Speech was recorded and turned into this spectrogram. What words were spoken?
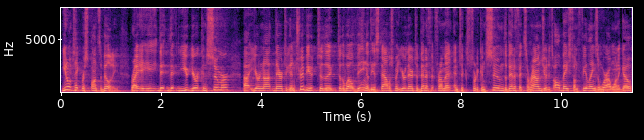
You don't take responsibility, right? You're a consumer. Uh, you're not there to contribute to the to the well-being of the establishment. You're there to benefit from it and to sort of consume the benefits around you. And it's all based on feelings and where I want to go.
